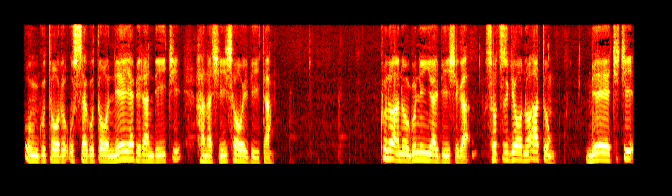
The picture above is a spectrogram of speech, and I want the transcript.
うんぐとおるうっさぐとねえやびらんでいち、話しそういびいたん。このあのグニンヤイビーシが卒業の後名父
